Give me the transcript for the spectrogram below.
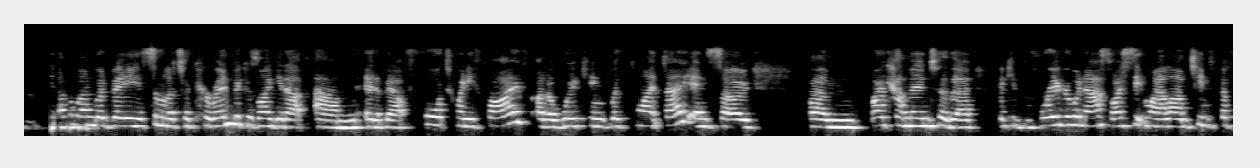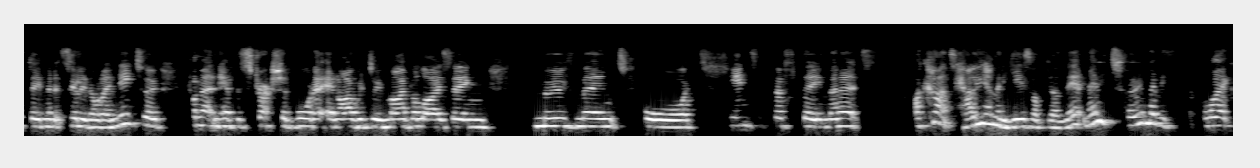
The other one would be similar to Corinne because I get up um, at about 4.25 on a working with client day. And so um, I come into the, like before everyone else, I set my alarm 10 to 15 minutes earlier than what I need to, come out and have the structured water and I would do mobilizing movement for 10 to 15 minutes. I can't tell you how many years I've done that, maybe two, maybe like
